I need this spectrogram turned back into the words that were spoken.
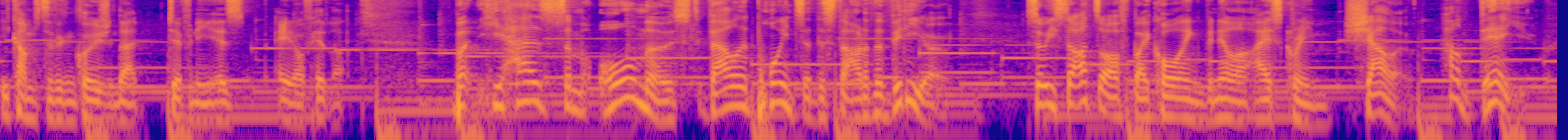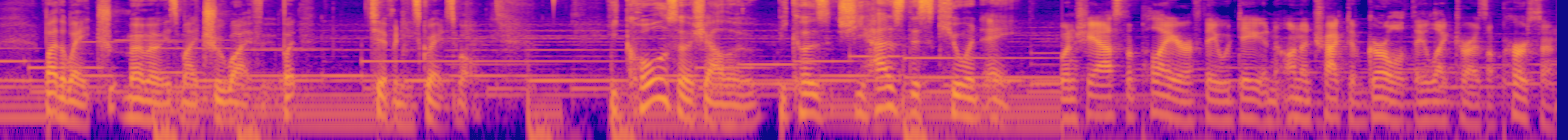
he comes to the conclusion that Tiffany is Adolf Hitler. But he has some almost valid points at the start of the video. So he starts off by calling vanilla ice cream shallow. How dare you? By the way, Tr- Momo is my true waifu, but Tiffany's great as well. He calls her shallow because she has this Q&A. When she asks the player if they would date an unattractive girl if they liked her as a person.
